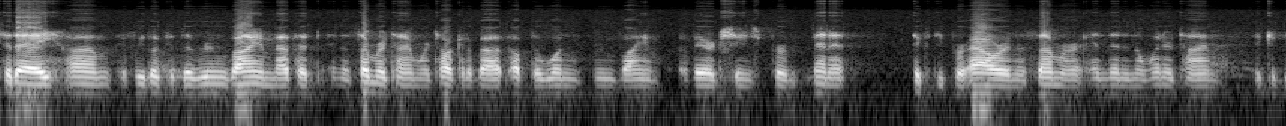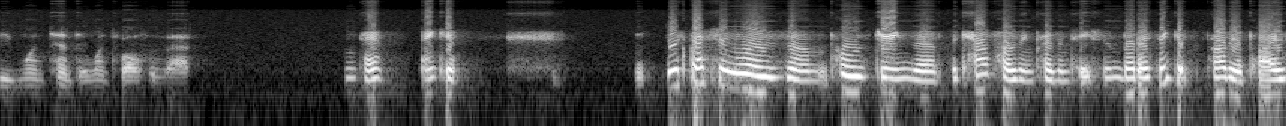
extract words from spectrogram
today, um, if we looked at the room volume method in the summertime, we're talking about up to one room volume of air exchange per minute, 60 per hour in the summer, and then in the wintertime, it could be one tenth or one twelfth of that. Okay, thank you. This question was um, posed during the, the calf housing presentation, but I think it probably applies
